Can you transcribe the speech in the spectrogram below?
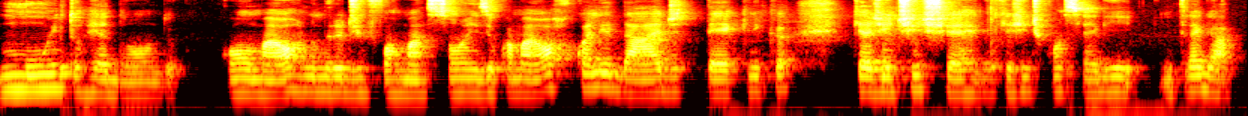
muito redondo, com o maior número de informações e com a maior qualidade técnica que a gente enxerga, que a gente consegue entregar.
